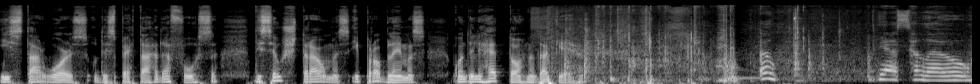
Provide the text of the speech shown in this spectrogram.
e Star Wars O Despertar da Força, de seus traumas e problemas quando ele retorna da guerra. Oh, yes, hello.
